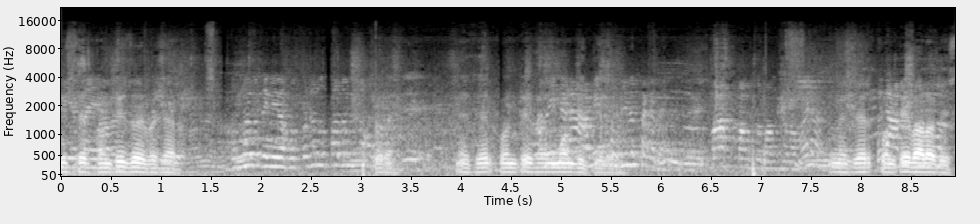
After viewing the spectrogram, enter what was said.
নিচের কোনটি জৈব সার? নিচের কোনটি হরমোন বৃদ্ধি করে? নিচের কোনটি ভালো বীজ?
